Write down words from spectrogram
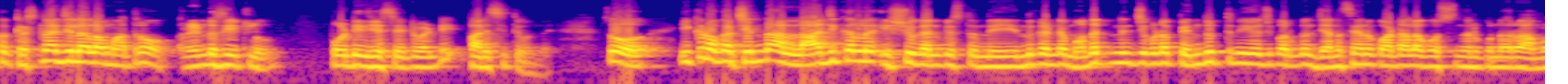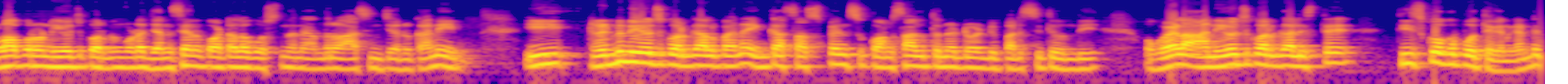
ఒక కృష్ణా జిల్లాలో మాత్రం రెండు సీట్లు పోటీ చేసేటువంటి పరిస్థితి ఉంది. సో ఇక్కడ ఒక చిన్న లాజికల్ ఇష్యూ కనిపిస్తుంది. ఎందుకంటే మొదటి నుంచి కూడా పెందుర్తి నియోజకవర్గం జనసేన కోటాలోకి వస్తుంది అనుకున్నారు. అమలాపురం నియోజకవర్గం కూడా జనసేన కోటాలోకి వస్తుందని అందరూ ఆశించారు. కానీ ఈ రెండు నియోజకవర్గాలపైన ఇంకా సస్పెన్స్ కొనసాగుతున్నటువంటి పరిస్థితి ఉంది. ఒకవేళ ఆ నియోజకవర్గాలు ఇస్తే తీసుకోకపోతే కనుక అంటే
